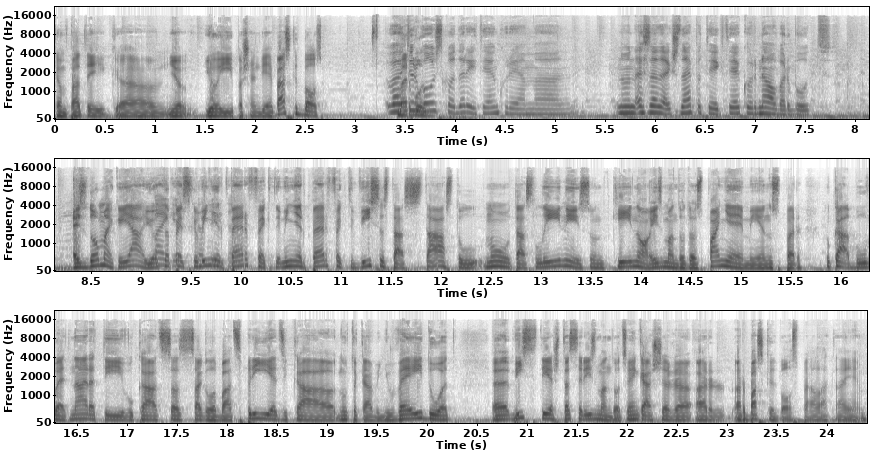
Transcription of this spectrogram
kam patīk uh, jo, jo īpaši NBA basketbols. Vai tur Varbūt- būs ko darīt tiem, kuriem, ā, nu, es neteikšu, nepatīk tie, kur nav varbūt. Es domāju, ka jā, jo Baigie tāpēc, ka viņi ir perfekti. Viņi ir perfekti visas tās stāstu, nu, tās līnijas un kino izmantotos paņēmienus par to, kā būvēt narratīvu, kā sa- saglabāt spriedzi, kā, nu, kā viņu veidot. Uh, viss tieši tas ir izmantots vienkārši ar, ar, ar basketbola spēlētājiem.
